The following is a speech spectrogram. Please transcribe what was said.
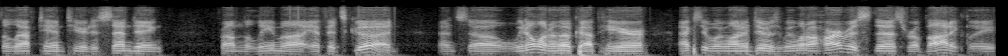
the left-hand anterior descending from the Lima, if it's good. And so we don't want to hook up here. Actually, what we want to do is we want to harvest this robotically,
